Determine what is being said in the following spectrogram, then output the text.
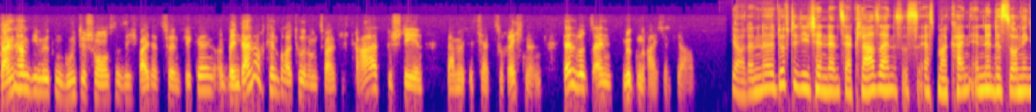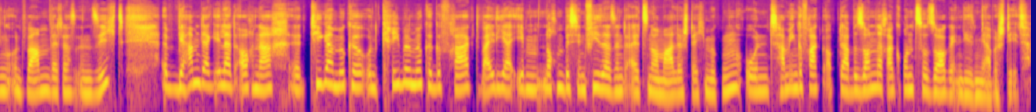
dann haben die Mücken gute Chancen, sich weiterzuentwickeln. Und wenn dann auch Temperaturen um 20 Grad bestehen, damit ist ja zu rechnen, dann wird es ein mückenreiches Jahr. Ja, dann äh, dürfte die Tendenz ja klar sein. Es ist erstmal kein Ende des sonnigen und warmen Wetters in Sicht. Äh, wir haben Dirk Ehlert auch nach äh, Tigermücke und Kriebelmücke gefragt, weil die ja eben noch ein bisschen fieser sind als normale Stechmücken und haben ihn gefragt, ob da besonderer Grund zur Sorge in diesem Jahr besteht.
